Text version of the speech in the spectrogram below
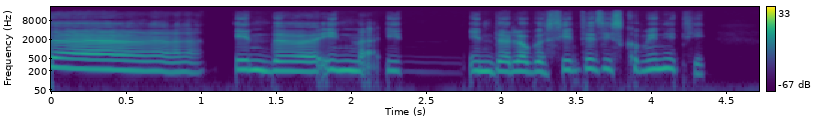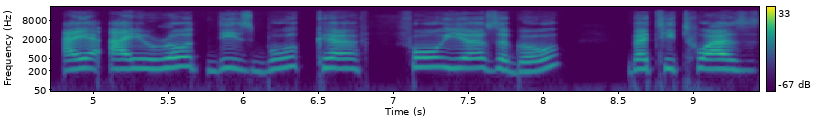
uh, in the in, in in the logosynthesis community. I I wrote this book uh, four years ago, but it was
